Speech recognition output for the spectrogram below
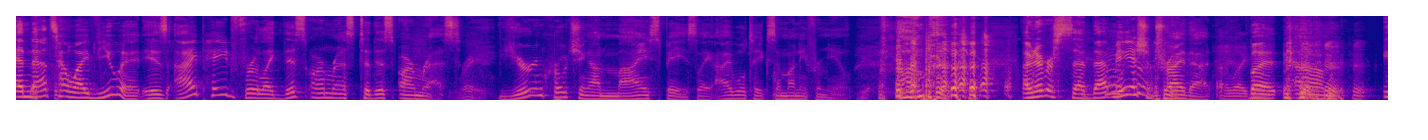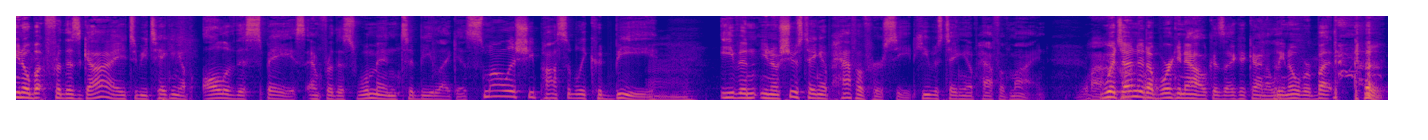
And that's how I view it is I paid for like this armrest to this armrest. Right. You're encroaching on my space. Like I will take some money from you. Um, I've never said that. Maybe I should try that. I like but um, you know, but for this guy to be taking up all of this space and for this woman to be like as small as she possibly could be, even you know, she was taking up half of her seat. He was taking up half of mine. Wow. Which ended up working out because I could kind of lean over, but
